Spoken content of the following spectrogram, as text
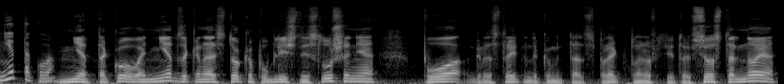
Нет такого? Нет, такого нет. Законодательство только публичные слушания по градостроительной документации, проект планировки территории. Все остальное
